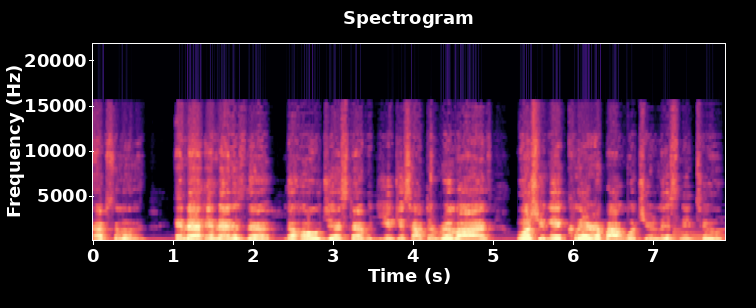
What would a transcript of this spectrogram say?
Absolutely. And that and that is the the whole gist of it. You just have to realize once you get clear about what you're listening to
